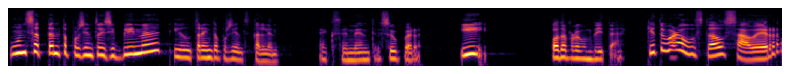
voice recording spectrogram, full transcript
un 70% disciplina y un 30% talento. Excelente, súper. Y otra preguntita. ¿Qué te hubiera gustado saber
